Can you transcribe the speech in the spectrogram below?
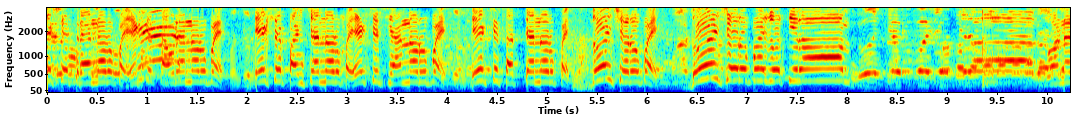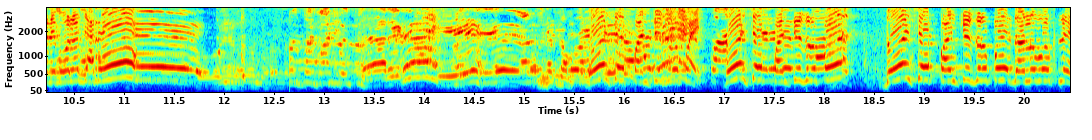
एकशे त्र्याण्णव रुपये एकशे चौऱ्याण्णव रुपये एकशे पंच्याण्णव रुपये एकशे शहाण्णव रुपये एकशे सत्त्याण्णव रुपये. दोनशे रुपये. दोनशे रुपये ज्योतिराम. तोंडाने बोलत जा रे? दोनशे पंचवीस रुपये. दोनशे पंचवीस रुपये. दोनशे पंचवीस रुपये धनु बसले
